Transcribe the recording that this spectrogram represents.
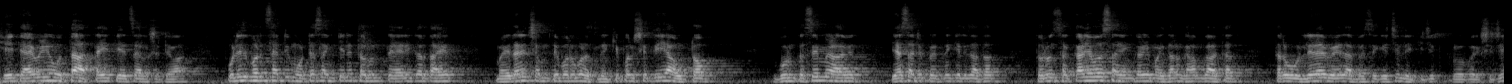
हे त्यावेळी होतं आताही तेच आहे लक्षात ठेवा. पोलीस भरतीसाठी मोठ्या संख्येने तरुण तयारी करत आहेत. मैदानी क्षमतेबरोबरच लेखी परीक्षेतही आउट ऑफ गुण कसे मिळावेत यासाठी प्रयत्न केले जातात. तरुण सकाळी व सायंकाळी मैदान घाम गाळतात तर उरलेल्या वेळेत अभ्यासिकेची लेखीची पूर्वपरीक्षेची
